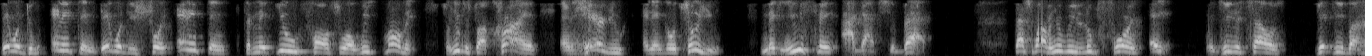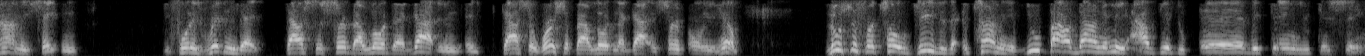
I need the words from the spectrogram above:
They will do anything. They will destroy anything to make you fall to a weak moment so you can start crying and hear you and then go to you, making you think I got your back. That's why when you read Luke 4 and 8, when Jesus tells, get thee behind me, Satan, before it's written that thou shalt serve thy Lord thy God and, and thou shalt worship thy Lord and thy God and serve only him. Lucifer told Jesus at the time, if you bow down to me, I'll give you everything you can see.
